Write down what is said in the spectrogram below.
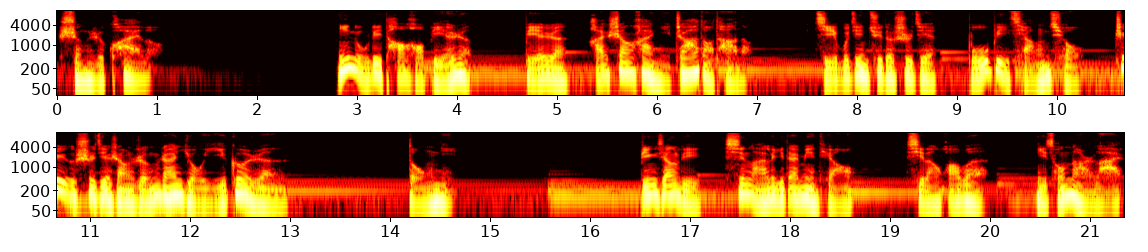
生日快乐！”你努力讨好别人，别人还伤害你，扎到他呢。挤不进去的世界不必强求，这个世界上仍然有一个人。懂你。冰箱里新来了一袋面条，西兰花问：“你从哪儿来？”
